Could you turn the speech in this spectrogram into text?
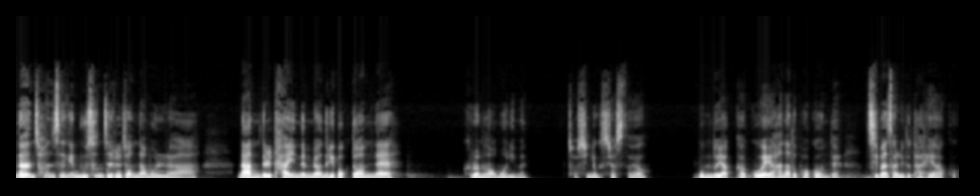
난 전생에 무슨 죄를 졌나 몰라. 남들 다 있는 며느리 복도 없네. 그러는 어머님은 저 신경 쓰셨어요? 몸도 약하고 애 하나도 버거운데 집안 살림도 다 해야 하고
